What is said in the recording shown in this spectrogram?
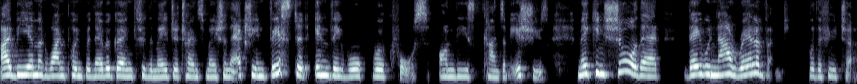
IBM at one point, when they were going through the major transformation, they actually invested in their work workforce on these kinds of issues, making sure that they were now relevant for the future.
